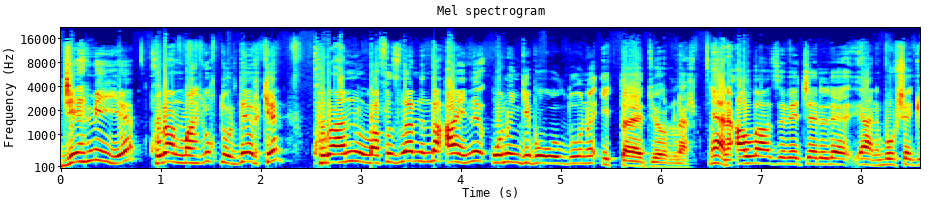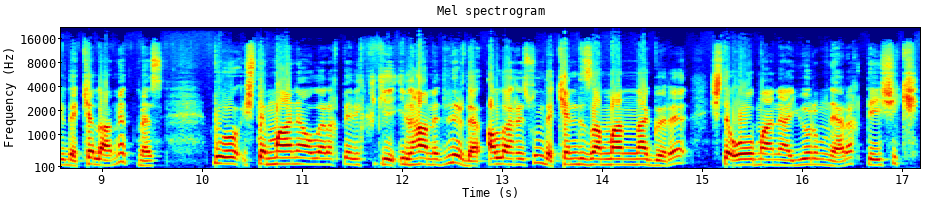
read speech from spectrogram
Cehmiye, Kur'an mahluktur derken, Kur'an'ın lafızlarının da aynı onun gibi olduğunu iddia ediyorlar. Yani Allah Azze ve Celle yani bu şekilde kelam etmez. Bu işte mana olarak belki ilham edilir de Allah Resulü de kendi zamanına göre işte o manayı yorumlayarak değişik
